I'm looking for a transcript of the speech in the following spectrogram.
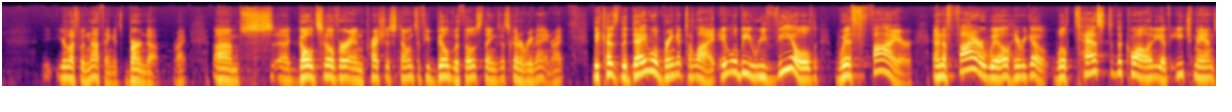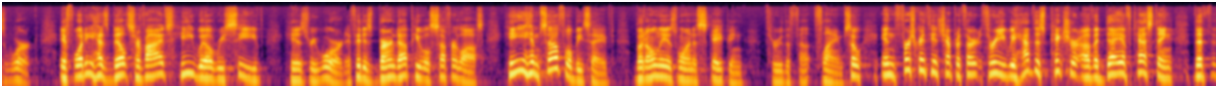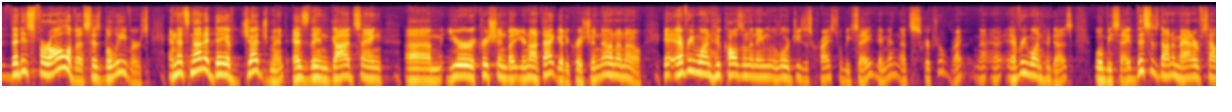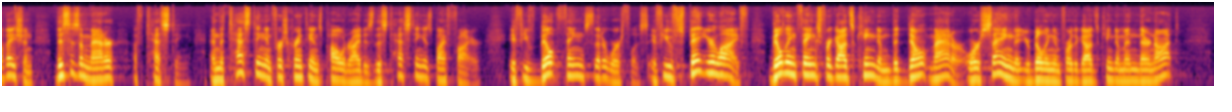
You're left with nothing. It's burned up, right? Um, uh, gold, silver, and precious stones, if you build with those things, it's going to remain, right? Because the day will bring it to light. It will be revealed with fire. And the fire will, here we go, will test the quality of each man's work. If what he has built survives, he will receive his reward. If it is burned up, he will suffer loss. He himself will be saved, but only as one escaping through the flame. So in 1 Corinthians chapter 3, we have this picture of a day of testing that, that is for all of us as believers. And that's not a day of judgment, as then God saying, um, You're a Christian, but you're not that good a Christian. No, no, no, no. Everyone who calls on the name of the Lord Jesus Christ will be saved. Amen. That's scriptural, right? Uh, everyone who does will be saved. This is not a matter of salvation, this is a matter of testing. And the testing in 1 Corinthians, Paul would write, is this testing is by fire. If you've built things that are worthless, if you've spent your life building things for God's kingdom that don't matter, or saying that you're building them for the God's kingdom and they're not,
